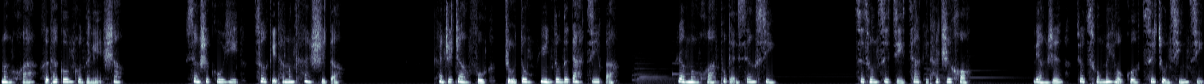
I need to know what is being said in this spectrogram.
孟华和她公公的脸上，像是故意做给他们看似的。看着丈夫主动运动的大鸡巴，让孟华不敢相信。自从自己嫁给他之后，两人就从没有过此种情景。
